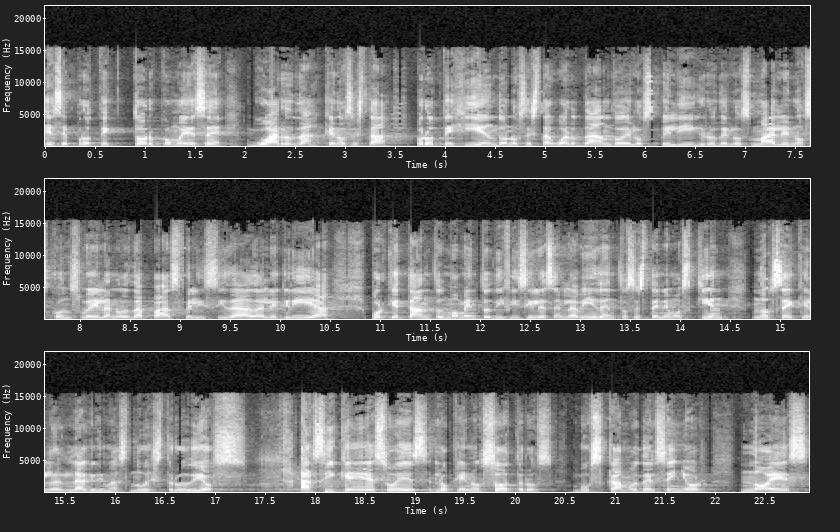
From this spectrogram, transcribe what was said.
ese protector, como ese guarda que nos está protegiendo, nos está guardando de los peligros, de los males, nos consuela, nos da paz, felicidad, alegría, porque tantos momentos difíciles en la vida, entonces tenemos quien nos seque las lágrimas, nuestro Dios. Así que eso es lo que nosotros buscamos del Señor, no es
